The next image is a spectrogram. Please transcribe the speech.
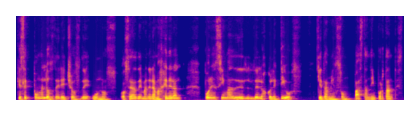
que se pongan los derechos de unos, o sea, de manera más general, por encima de, los colectivos, que también son bastante importantes.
